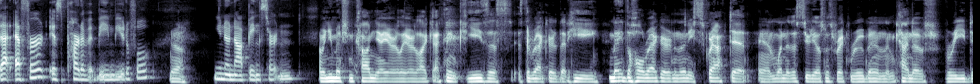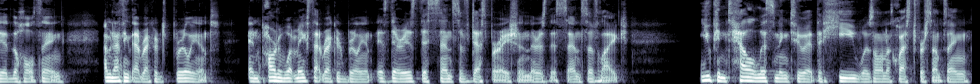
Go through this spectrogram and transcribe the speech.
that effort is part of it being beautiful yeah. you know not being certain I mean, you mentioned Kanye earlier. Like, I think Yeezus is the record that he made the whole record and then he scrapped it and went to the studios with Rick Rubin and kind of redid the whole thing. I mean, I think that record's brilliant. And part of what makes that record brilliant is there is this sense of desperation. There is this sense of like, you can tell listening to it that he was on a quest for something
